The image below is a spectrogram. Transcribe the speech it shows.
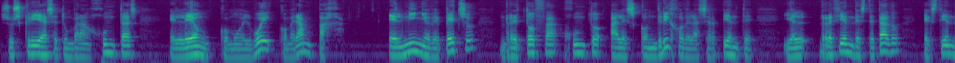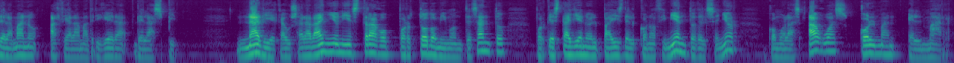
sus crías se tumbarán juntas, el león como el buey comerán paja. El niño de pecho retoza junto al escondrijo de la serpiente, y el recién destetado extiende la mano hacia la madriguera del aspid. Nadie causará daño ni estrago por todo mi monte santo, porque está lleno el país del conocimiento del Señor, como las aguas colman el mar.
